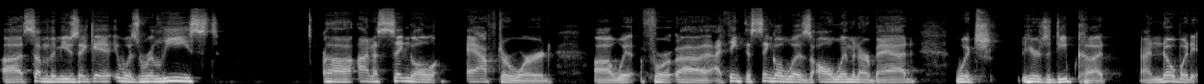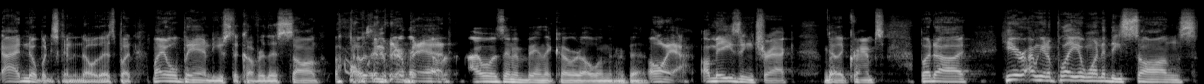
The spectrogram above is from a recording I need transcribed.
Uh, some of the music it, it was released uh, on a single afterward. Uh, with for uh, I think the single was "All Women Are Bad," which here's a deep cut. And nobody, I nobody's gonna know this, but my old band used to cover this song. All was women are bad. covered- I was in a band that covered all women are bad. Oh yeah, amazing track by the Cramps. But uh here I'm gonna play you one of these songs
